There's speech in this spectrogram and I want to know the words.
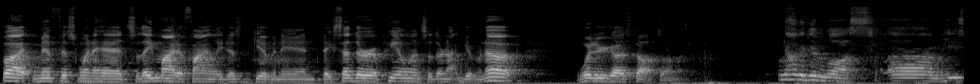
but Memphis went ahead, so they might have finally just given in. They said they're appealing, so they're not giving up. What are your guys' thoughts on it? Not a good loss. Um, he's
